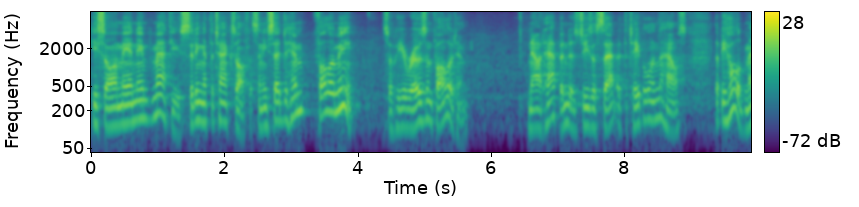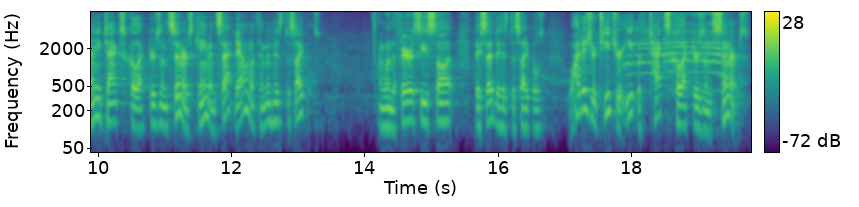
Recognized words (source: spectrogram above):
he saw a man named Matthew sitting at the tax office, and he said to him, Follow me. So he arose and followed him. Now it happened, as Jesus sat at the table in the house, that behold, many tax collectors and sinners came and sat down with him and his disciples. And when the Pharisees saw it, they said to his disciples, Why does your teacher eat with tax collectors and sinners?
